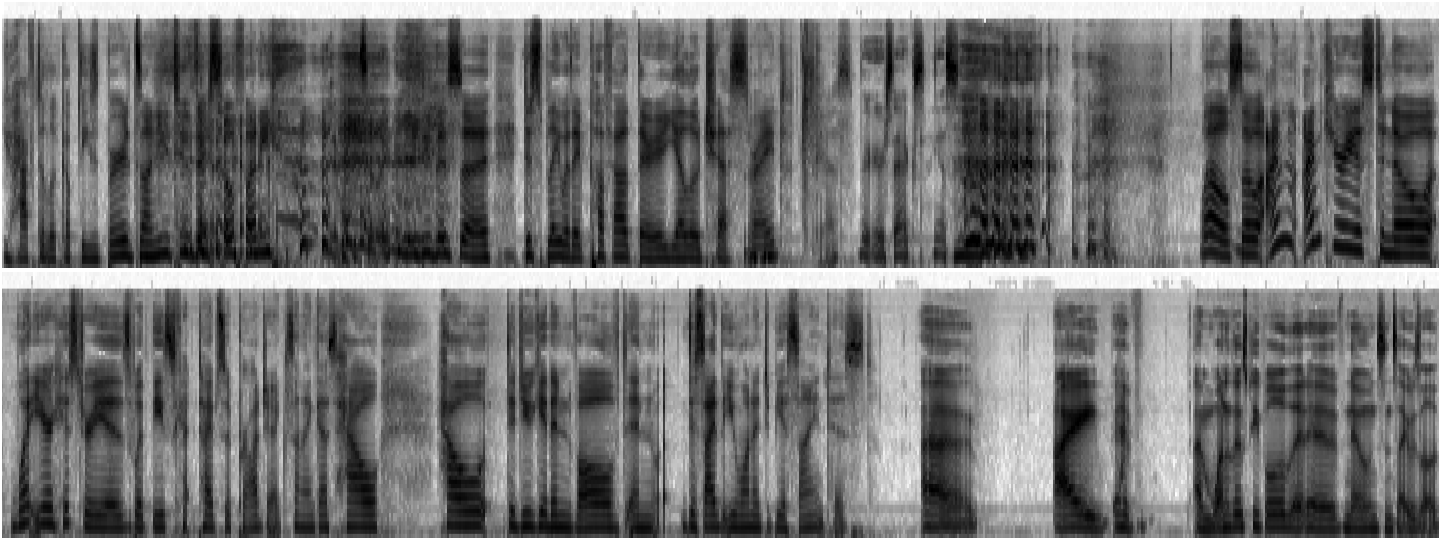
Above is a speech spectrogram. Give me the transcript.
You have to look up these birds on YouTube. They're so funny. They're very silly. they do this uh, display where they puff out their yellow chests, right? Yes. They're air sacs. Yes. Well, so I'm I'm curious to know what your history is with these types of projects, and I guess how how did you get involved and decide that you wanted to be a scientist? Uh, I have. I'm one of those people that have known since I was a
